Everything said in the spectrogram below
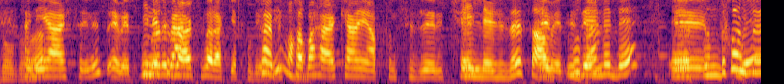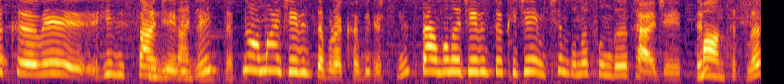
Dolu. Hani yerseniz evet. Yine bunları ben kızartılarak yapılıyor tabii değil mi? sabah hamur? erken yaptım sizler için. Ellerinize sağlık. Evet, bu Üzerine de e, Ee, fındık, ve fındık ve Hindistan, Hindistan cevizi. cevizi. Normal ceviz de bırakabilirsiniz. Ben buna ceviz dökeceğim için buna fındığı tercih ettim. mantıklı.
